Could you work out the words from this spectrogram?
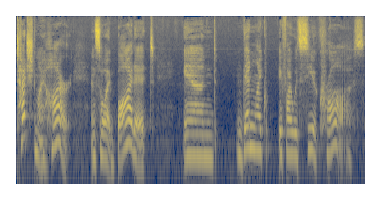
touched my heart. And so I bought it. And then, like, if I would see a cross,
